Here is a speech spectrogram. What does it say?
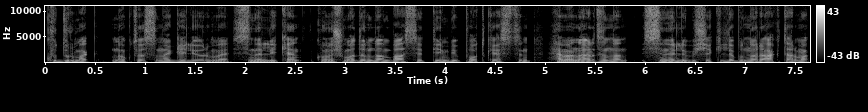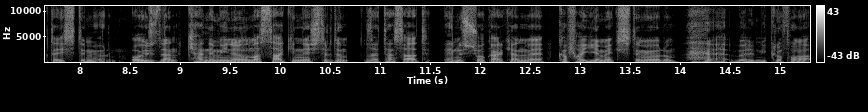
kudurmak noktasına geliyorum ve sinirliyken konuşmadığımdan bahsettiğim bir podcast'in hemen ardından sinirli bir şekilde bunları aktarmakta istemiyorum. O yüzden kendimi inanılmaz sakinleştirdim. Zaten saat henüz çok erken ve kafayı yemek istemiyorum. Böyle mikrofona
